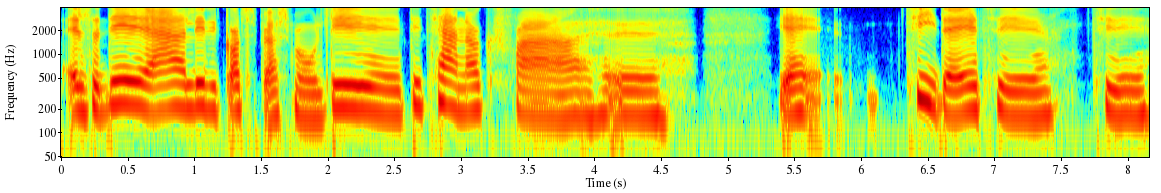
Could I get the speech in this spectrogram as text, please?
Altså, det er lidt et godt spørgsmål. Det, det tager nok fra øh, ja, 10 dage til, til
